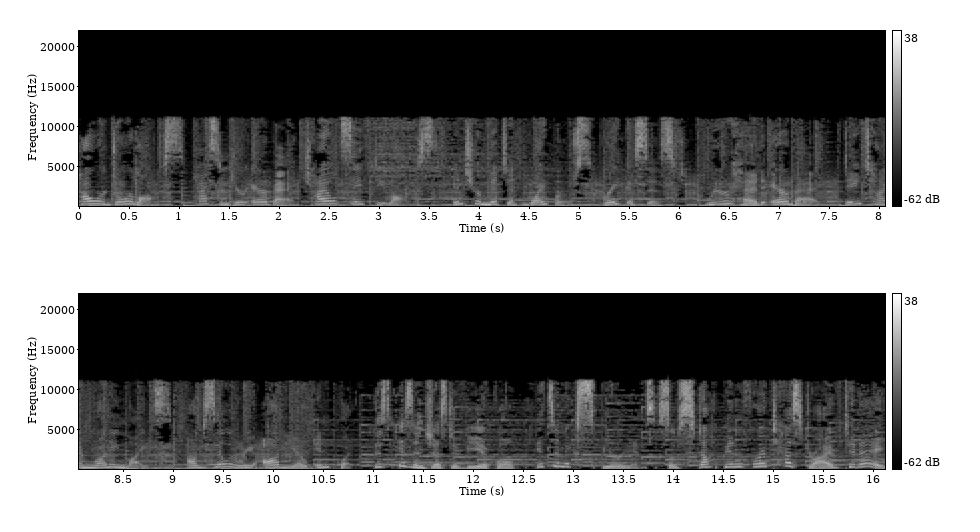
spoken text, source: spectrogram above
power door locks, passenger airbag, child safety locks, intermittent wipers, brake assist, rear head airbag, daytime running lights, auxiliary audio input. This isn't just a vehicle, it's an experience. So stop in for a test drive today.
